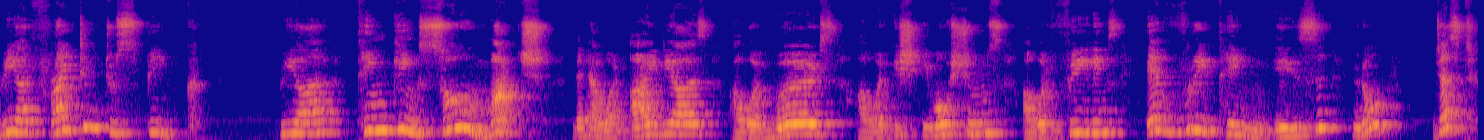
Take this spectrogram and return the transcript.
We are frightened to speak. We are thinking so much that our ideas, our words our emotions, our feelings, everything is, you know, just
